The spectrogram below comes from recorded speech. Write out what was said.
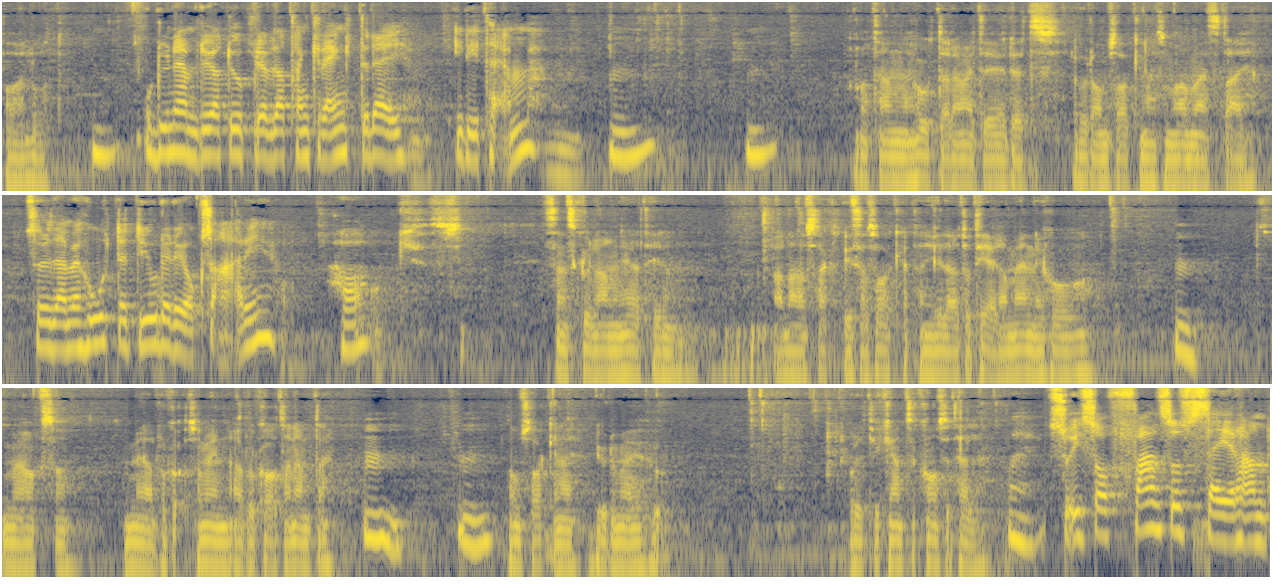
Bara låter. Och du nämnde ju att du upplevde att han kränkte dig i ditt hem. Mm. Mm. Och att han hotade mig till döds. Det var de sakerna som var mest arg. Så det där med hotet, gjorde dig också arg? Ja. Sen skulle han hela tiden... Han hade sagt vissa saker. Att han gillar att tortera människor. Mm. Som jag också... Som min advokat, som min advokat har nämnt det. Mm. Mm. De sakerna gjorde mig... Och det tycker jag inte är så konstigt heller. Nej. Så i soffan så säger han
